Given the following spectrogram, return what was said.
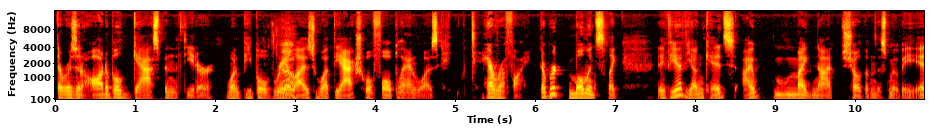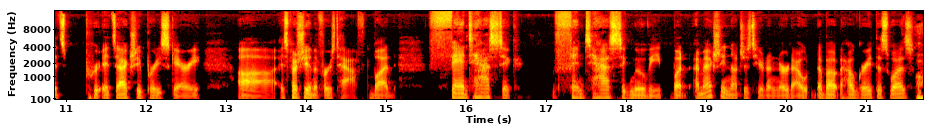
There was an audible gasp in the theater when people realized what the actual full plan was. Terrifying. There were moments like if you have young kids, I might not show them this movie. It's pre- it's actually pretty scary, uh, especially in the first half. But fantastic, fantastic movie. But I'm actually not just here to nerd out about how great this was. Oh,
